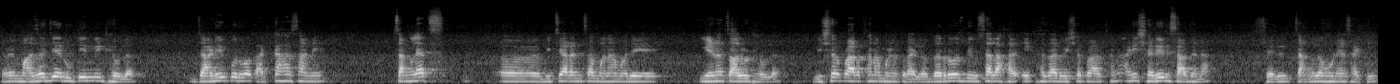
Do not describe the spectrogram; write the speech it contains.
त्यामुळे माझं जे रुटीन मी ठेवलं जाणीवपूर्वक अट्टहासाने चांगल्याच विचारांचा मनामध्ये येणं चालू ठेवलं. विषप्रार्थना प्रार्थना म्हणत राहिलो. दररोज दिवसाला ह एक हजार विषप्रार्थना प्रार्थना आणि शरीर साधना. शरीर चांगलं होण्यासाठी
